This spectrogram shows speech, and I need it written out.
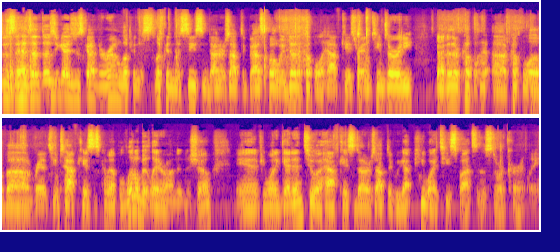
So just a heads up, those of you guys just got in the room looking to looking to see some Donruss Optic basketball. We've done a couple of half case random teams already. Got another couple uh, couple of uh, random teams half cases coming up a little bit later on in the show. And if you want to get into a half case of Donruss Optic, we got PYT spots in the store currently.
